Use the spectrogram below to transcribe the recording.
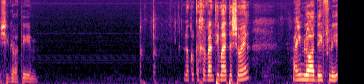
שגרתיים. לא כל כך הבנתי מה אתה שואל. האם לא עדיף לי,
